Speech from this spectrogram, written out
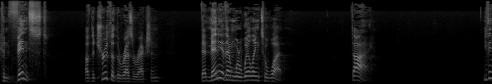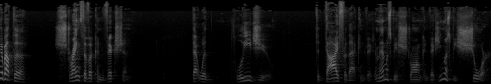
convinced of the truth of the resurrection that many of them were willing to what? Die. You think about the strength of a conviction that would lead you to die for that conviction. I mean, that must be a strong conviction. You must be sure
